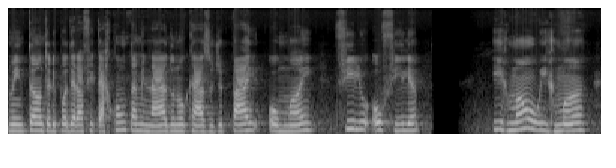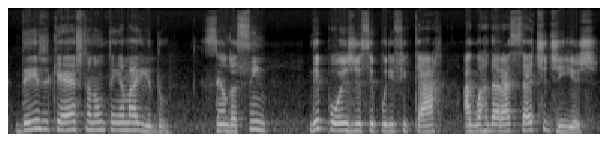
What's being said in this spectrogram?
No entanto, ele poderá ficar contaminado no caso de pai ou mãe, filho ou filha, irmão ou irmã, desde que esta não tenha marido. Sendo assim, depois de se purificar, aguardará sete dias.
